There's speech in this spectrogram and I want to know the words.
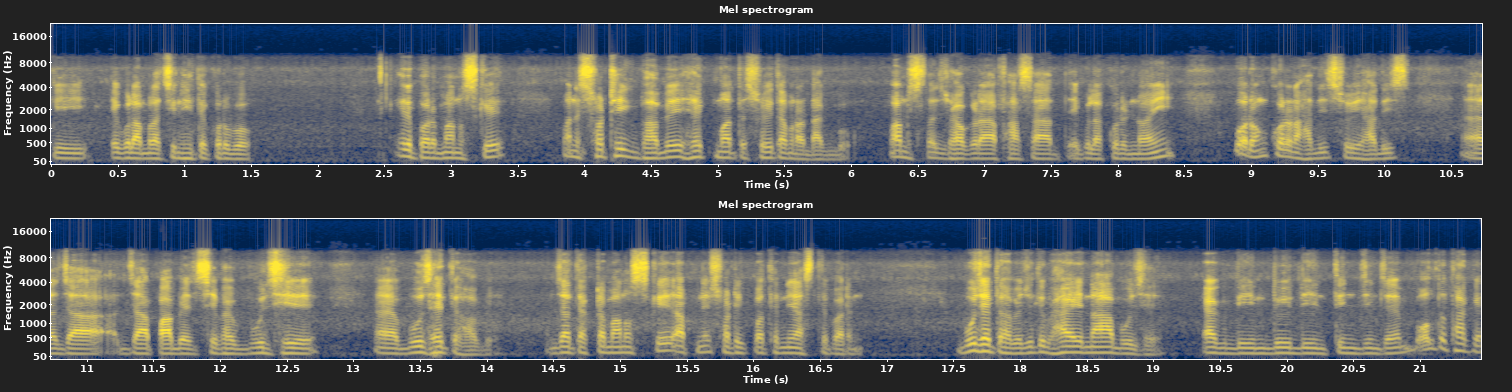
কি, এগুলো আমরা চিহ্নিত করব। এরপর মানুষকে মানে সঠিকভাবে, হেকমাতের সহিত আমরা ডাকবো মানুষ ঝগড়া, ফাসাদ এগুলা করে নয়, বরং কোরআন হাদিস, সহি হাদিস যা যা পাবেন সেভাবে বুঝিয়ে বুঝাইতে হবে যাতে একটা মানুষকে আপনি সঠিক পথে নিয়ে আসতে পারেন। বুঝাইতে হবে, যদি ভাই না বুঝে, একদিন, দুই দিন, তিন দিন যায়, বলতে থাকেন।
